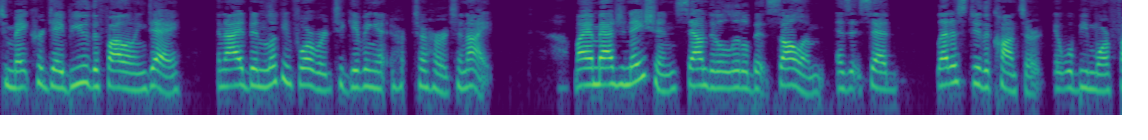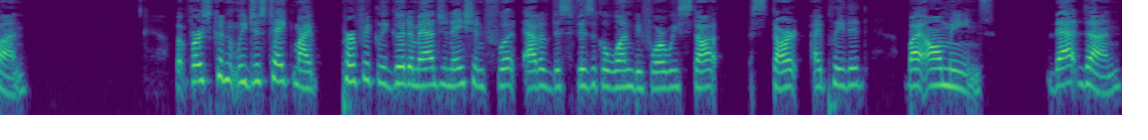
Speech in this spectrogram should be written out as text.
to make her debut the following day, and I had been looking forward to giving it to her tonight. My imagination sounded a little bit solemn as it said, let us do the concert. It will be more fun. But first, couldn't we just take my perfectly good imagination foot out of this physical one before we start? Start, I pleaded. By all means. That done,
